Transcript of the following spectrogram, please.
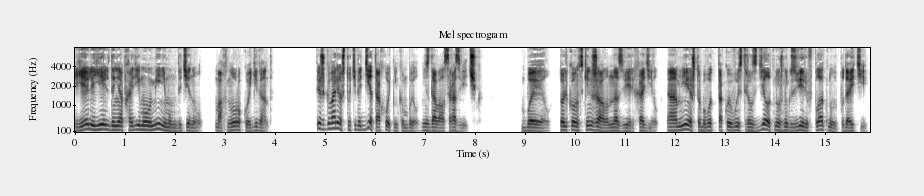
Еле-еле до необходимого минимума дотянул, махнул рукой гигант. Ты же говорил, что у тебя дед охотником был, не сдавался разведчик. Был, только он с кинжалом на зверь ходил. А мне, чтобы вот такой выстрел сделать, нужно к зверю вплотную подойти.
